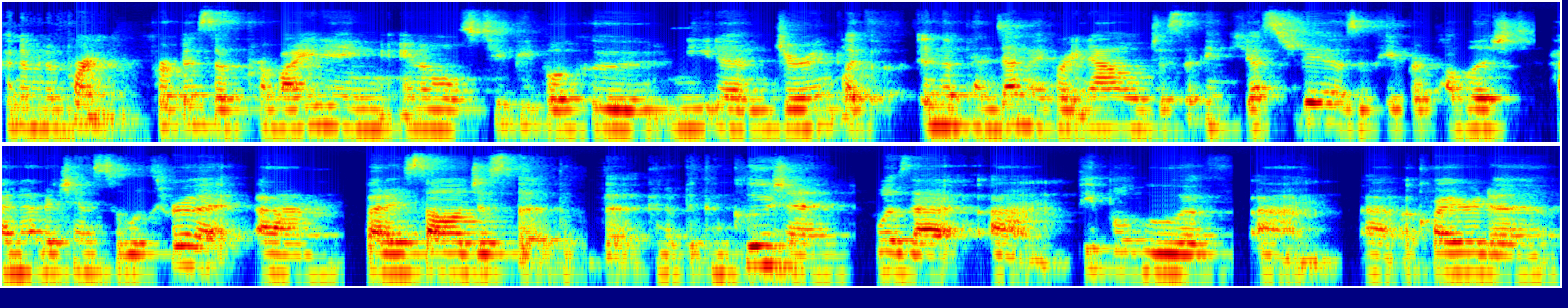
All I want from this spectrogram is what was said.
kind of an important purpose of providing animals to people who need them during like in the pandemic right now just i think yesterday there was a paper published i hadn't had a chance to look through it um, but i saw just the, the, the, kind of the conclusion was that um, people who have um, uh, acquired a,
